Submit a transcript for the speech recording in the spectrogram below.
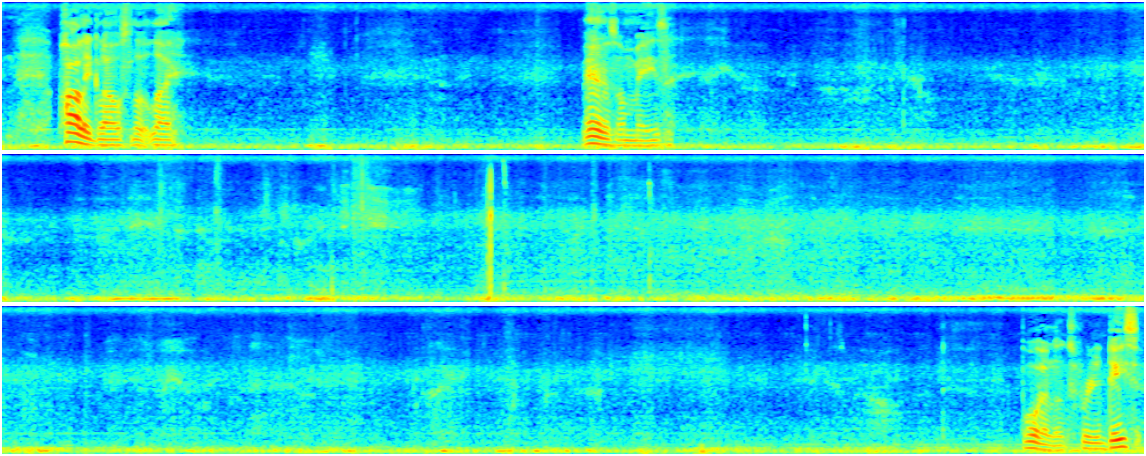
polygloss look like. Man, it's amazing. Boy, it looks pretty decent.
